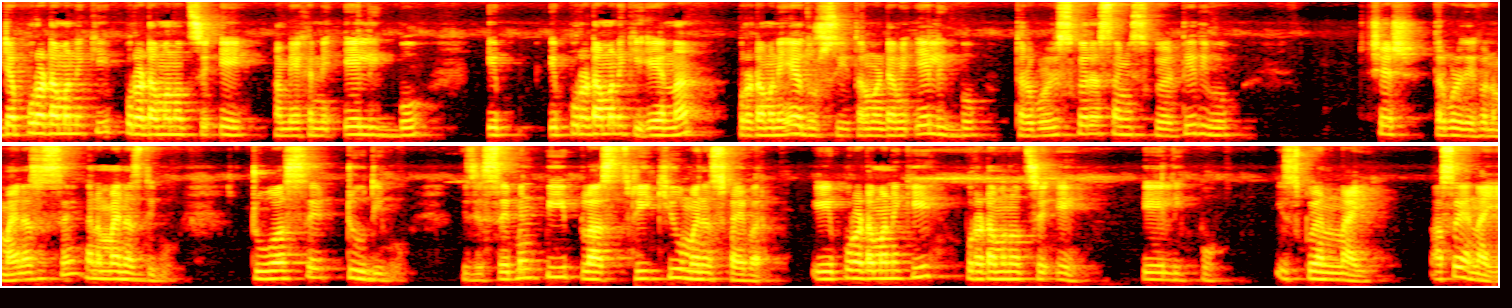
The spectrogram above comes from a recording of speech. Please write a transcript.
এটা পুরাটা মানে কি? পুরাটা মানে হচ্ছে এ আমি এখানে এ লিখব। এ পুরাটা মানে কি? এ না? পুরোটা মানে এ ধরছি, তার মানে আমি এ লিখব, তারপরে স্কোয়ার আছে, আমি স্কোয়ার দিয়ে দিব। শেষ, তারপরে দেখো মাইনাস আছে, এখানে মাইনাস দিব। টু আছে টু দিব। এই যে seven P plus three Q minus five R A পুরাটা মানে কি? পুরাটা মানে হচ্ছে এ এ লিখব। স্কোয়ার নাই, আছে, নাই,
